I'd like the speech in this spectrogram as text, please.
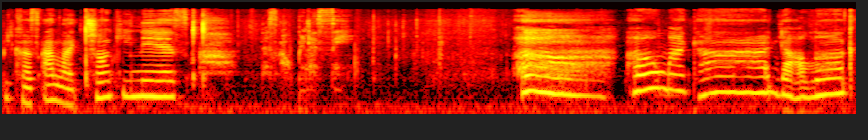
because I like chunkiness. Oh, let's open and see. Oh my God. Y'all look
